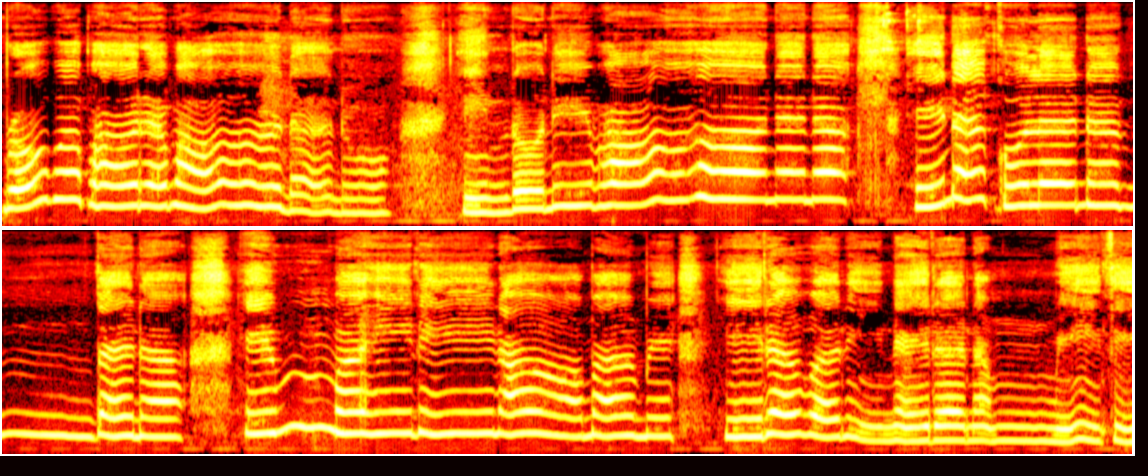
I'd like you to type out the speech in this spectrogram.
బ్రోవ భారమానను ఇందుని భానన ఇన కులనందన ఇమ్మహిని నామమే ఇరవని నెరనమ్మితి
